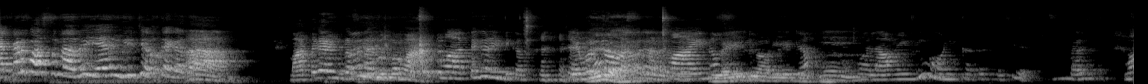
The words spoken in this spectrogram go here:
ఎక్కడికి వస్తున్నారు? ఏంది? చెప్తే కదా. మా వస్తున్నారు చెప్పమ్మా మా వస్తున్నారు. మా ఆయన తేజ, వాళ్ళ ఆమెని మౌనికతో కలిసి వచ్చారు. మా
